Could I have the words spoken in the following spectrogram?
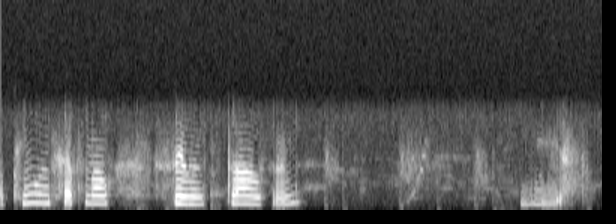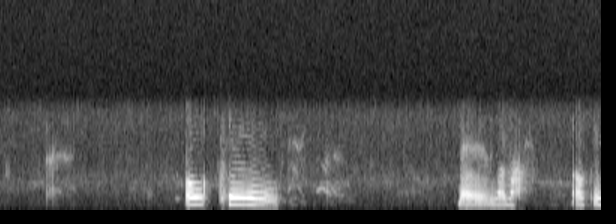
I think we have now seven thousand. Okay. Blah. Okay,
